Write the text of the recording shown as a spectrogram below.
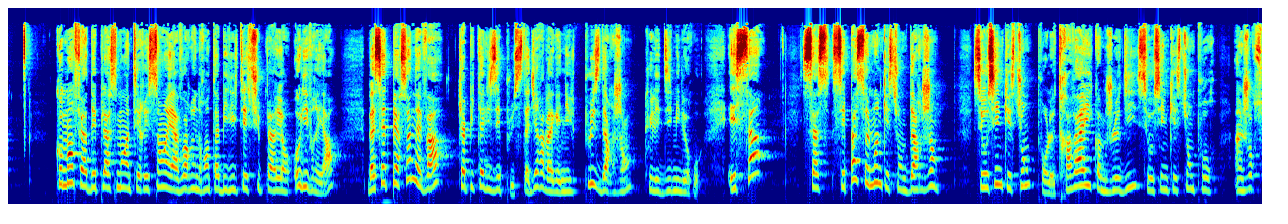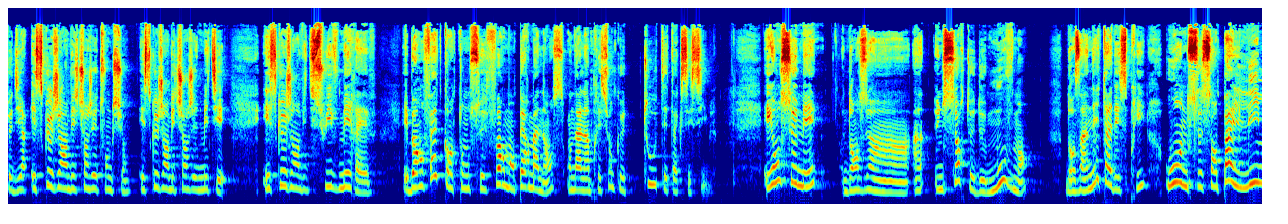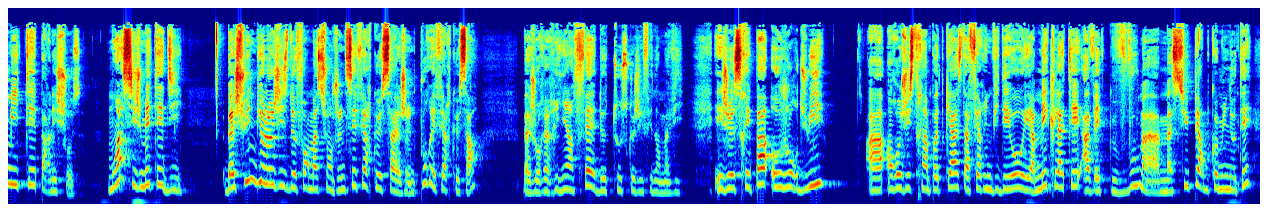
comment faire des placements intéressants et avoir une rentabilité supérieure au livret A, bah, cette personne, elle va capitaliser plus, c'est-à-dire elle va gagner plus d'argent que les 10 000 euros. Et ça, ça c'est pas seulement une question d'argent, c'est aussi une question pour le travail, comme je le dis, c'est aussi une question pour un jour se dire, est-ce que j'ai envie de changer de fonction? Est-ce que j'ai envie de changer de métier? Est-ce que j'ai envie de suivre mes rêves? Et bien en fait, quand on se forme en permanence, on a l'impression que tout est accessible. Et on se met dans un, une sorte de mouvement, dans un état d'esprit où on ne se sent pas limité par les choses. Moi, si je m'étais dit, bah, je suis une biologiste de formation, je ne sais faire que ça, je ne pourrais faire que ça, bah, j'aurais rien fait de tout ce que j'ai fait dans ma vie. Et je ne serais pas aujourd'hui à enregistrer un podcast, à faire une vidéo et à m'éclater avec vous, ma, superbe communauté,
